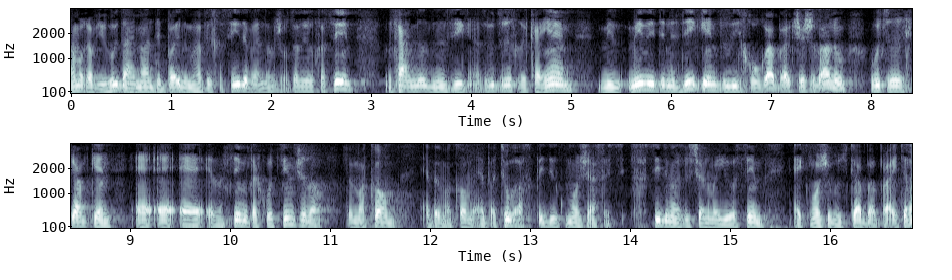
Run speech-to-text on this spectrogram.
אמר רב יהודה, האי מאן דבעי למהוי חסידא, בן אדם שרוצה להיות חסיד, לקיים מילי דנזיקין. אז הוא צריך לקיים מילי דנזיקין, ולכאורה בהקשר שלנו, הוא צריך גם כן אה, אה, אה, לשים את הקוצים שלו במקום, במקום בטוח, בדיוק כמו שהחסידים הראשונים היו עושים, כמו שמוזכר בברייתא.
